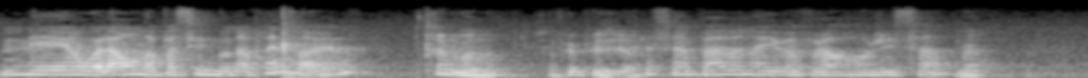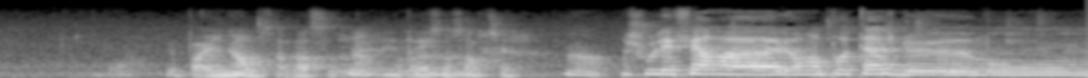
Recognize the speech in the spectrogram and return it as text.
Mais voilà, on a passé une bonne après-midi quand même. Très bonne, ça fait plaisir. Très sympa. Maintenant, il va falloir ranger ça. C'est pas énorme, ça va, ça Non, c'est on devrait s'en sortir. Non, je voulais faire euh, le rempotage de mon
